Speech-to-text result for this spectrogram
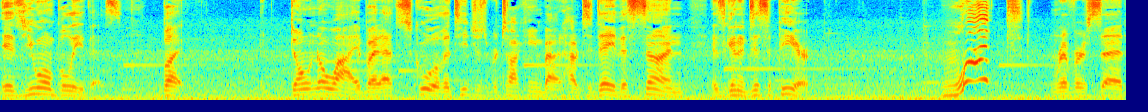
is you won't believe this, but don't know why, but at school the teachers were talking about how today the sun is going to disappear. What? River said,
